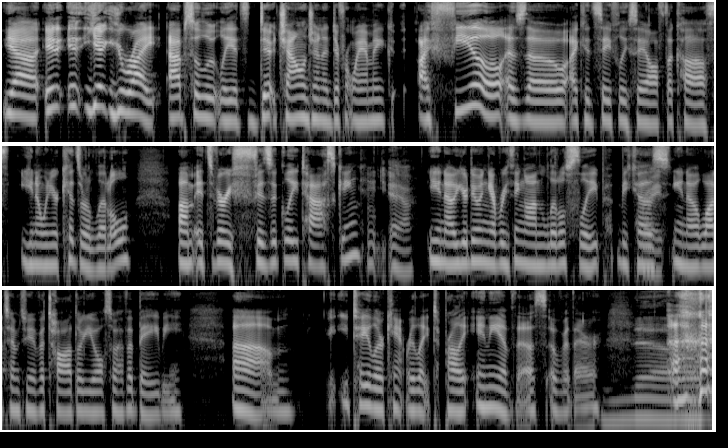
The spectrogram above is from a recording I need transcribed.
yeah, it, it yeah, you're right. Absolutely, it's di- challenging in a different way. I mean, I feel as though I could safely say off the cuff, you know, when your kids are little. Um, it's very physically tasking. Yeah. you know you're doing everything on little sleep because Right. you know a lot of times when you have a toddler you also have a baby um taylor can't relate to probably any of this over there No.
